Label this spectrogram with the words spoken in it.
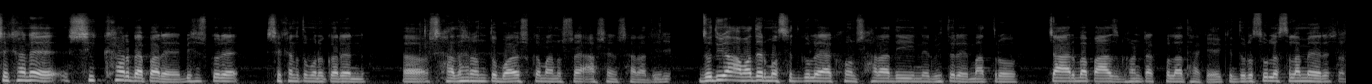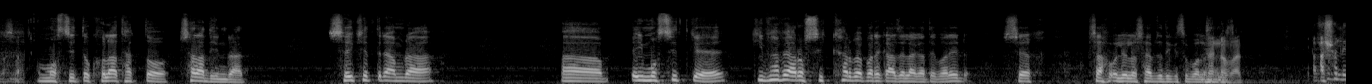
সেখানে শিক্ষার ব্যাপারে বিশেষ করে সেখানে তো মনে করেন সাধারণত বয়স্ক মানুষরা আসেন সারাদিন। যদিও আমাদের মসজিদগুলো এখন সারাদিনের ভিতরে মাত্র চার বা পাঁচ ঘণ্টা খোলা থাকে, কিন্তু রসুল্লাহ সাল্লামের মসজিদ তো খোলা থাকতো সারাদিন রাত। সেই ক্ষেত্রে আমরা এই মসজিদকে কীভাবে আরও শিক্ষার ব্যাপারে কাজে লাগাতে পারি? শেখ শাহ সাহেব যদি কিছু বলেন। ধন্যবাদ। আসলে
